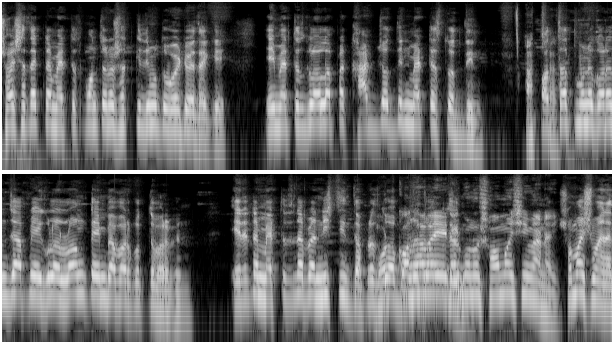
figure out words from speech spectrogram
ছয় সাথে একটা ম্যাট্রেস পঞ্চান্ন ষাট কেজির মতো ওয়েট হয়ে থাকে। এই ম্যাট্রেসগুলো হলো আপনার খাট যত দিন ম্যাট্রেস তত দিন আচ্ছা, অর্থাৎ মনে করেন যে আপনি এগুলো লং টাইম ব্যবহার করতে পারবেন। এর একটা ম্যাট্রেস না আপনার নিশ্চিন্ত আপনার কথা ভাই দু- কোনো সময়সীমা নাই। সময় সময় না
